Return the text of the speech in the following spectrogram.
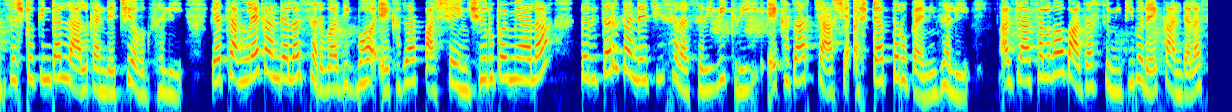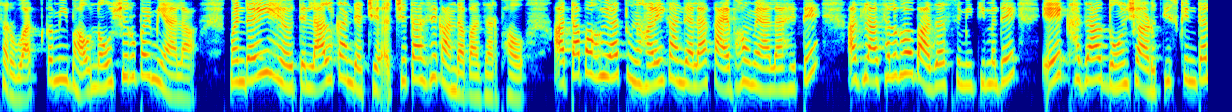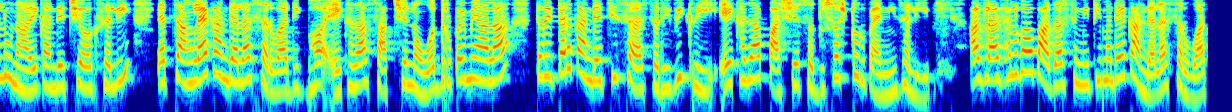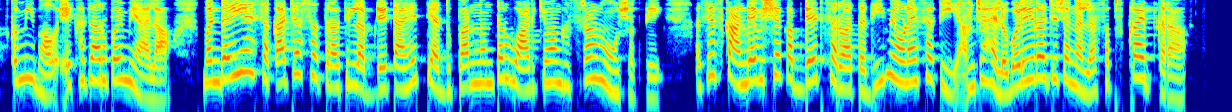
पासष्ट क्विंटल लाल कांद्याची आवक झाली. या चांगल्या कांद्याला सर्वाधिक भाव एक हजार पाचशे ऐंशी रुपये मिळाला तर इतर कांद्याची सरासरी विक्री एक हजार चारशे अठ्ठ्याहत्तर रुपयांनी झाली. आज लासलगाव बाजार समितीमध्ये कांद्याला सर्वात कमी भाव नऊशे रुपये मिळाला. मंडळी हे होते लाल कांद्याचे अच्छे ताजे कांदा बाजार भाव आता पाहूयात उन्हाळी कांद्याला काय भाव मिळाला आहे ते. आज लासलगाव बाजार समितीमध्ये एक हजार दोनशे अडतीस क्विंटल उन्हाळी कांद्याची आवक झाली. यात चांगल्या कांद्याला सर्वाधिक भाव एक हजार सातशे नव्वद रुपये मिळाला तर इतर कांद्याची सरासरी विक्री एक हजार पाचशे सदुसष्ट रुपयांनी झाली. आज लासलगाव बाजार समितीमध्ये कांद्याला सर्वात कमी भाव एक हजार रुपये मिळाला. मंडळी हे सकाळच्या सत्रातील अपडेट आहेत. त्या दुपारनंतर वाढ किंवा घसरण होऊ शकते. असेच कांद्याविषयक अपडेट सर्वात आधी मिळवण्यासाठी आमच्या हॅलो बळीराजा चॅनलला सबस्क्राईब करा.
